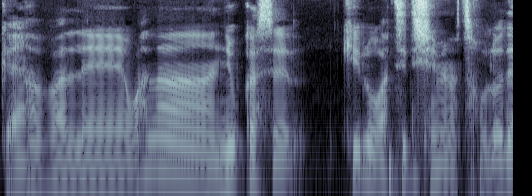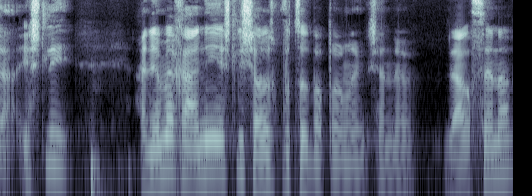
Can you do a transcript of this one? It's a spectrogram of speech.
כן. אבל אה, וואלה, ניוקאסל, כאילו רציתי שהם ינצחו, לא יודע. יש לי, אני אומר לך, אני, יש לי שלוש קבוצות בפרמייר ליג שאני אוהב. זה ארסנל,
